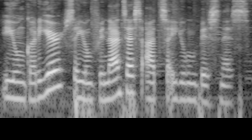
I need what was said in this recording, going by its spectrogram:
iyong career, sa iyong finances, at sa iyong business.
